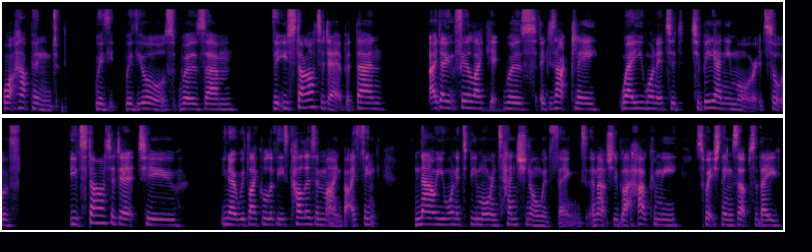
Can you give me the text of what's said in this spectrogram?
what happened with with yours was um, that you started it, but then I don't feel like it was exactly where you wanted to to be anymore. It's sort of you'd started it to, you know, with like all of these colors in mind, but I think now you wanted to be more intentional with things and actually like how can we switch things up so they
